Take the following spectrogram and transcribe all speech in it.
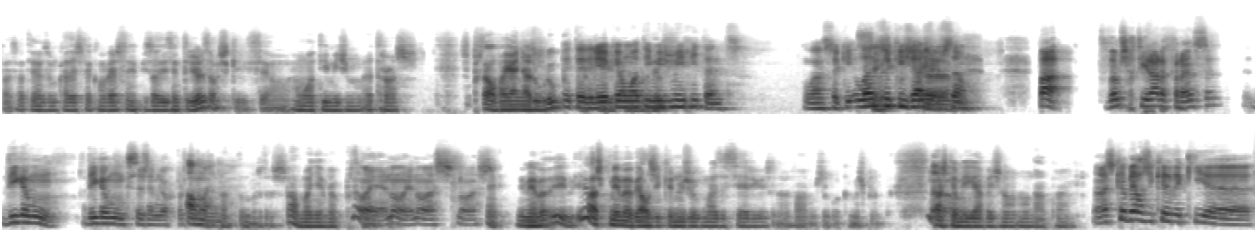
já tivemos um bocado esta conversa em episódios anteriores. Eu acho que isso é um, é um otimismo atroz. Se Portugal vai ganhar o grupo. Eu até diria que é um otimismo Deus. irritante. Lanço aqui, lanço Sim. aqui já a Eh, expressão. Pá, vamos retirar a França. Diga-me um. Diga-me um que seja melhor que Portugal. Alemanha. A Alemanha é melhor que Portugal. Não é, não é, não acho, não acho. É, mesmo- eu acho que mesmo a Bélgica no jogo mais a sério, não vamos a boca, mas pronto. Não. Acho que amigáveis não, não dá para. Acho que a Bélgica daqui a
